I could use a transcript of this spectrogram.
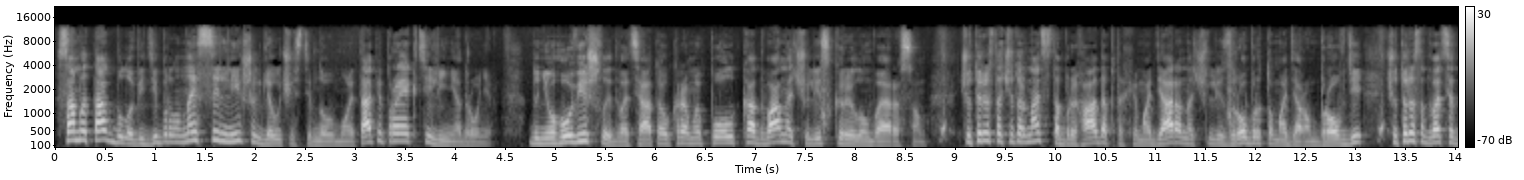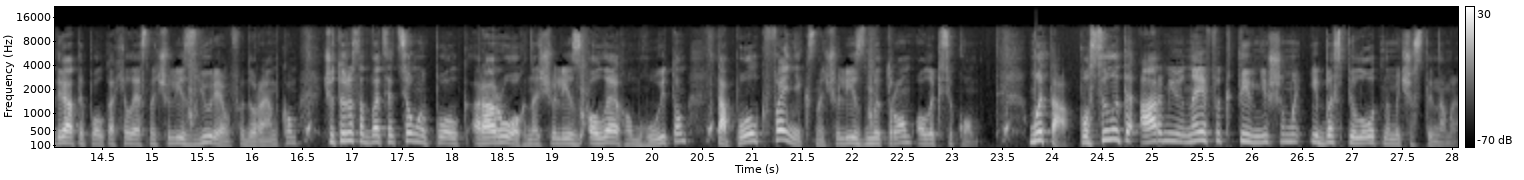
Саме так було відібрано найсильніших для участі в новому етапі проєкті лінія дронів. До нього увійшли 20-й окремий полк К2 на чолі з Кирилом Вересом, 414-та бригада Птахи Мадяра на чолі з Робертом Мадяром Бровді, 429-й полк Ахілес на чолі з Юрієм Федоренком, 427-й полк Рарог на чолі з Олегом Гуйтом та полк Фенікс на чолі з Дмитром Олексюком. Мета посилити армію найефективнішими і безпілотними частинами.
